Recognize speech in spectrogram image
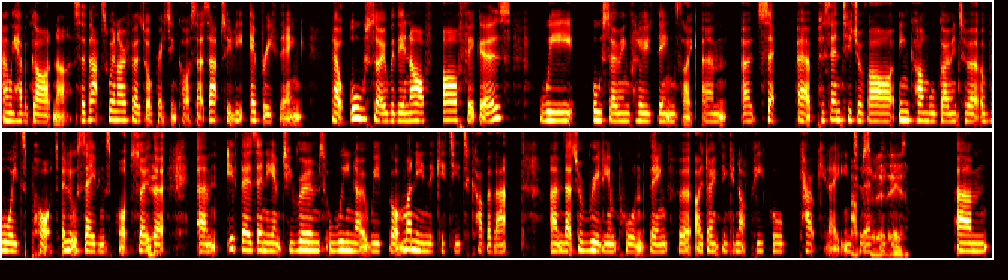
and we have a gardener. So that's when I refer to operating costs. That's absolutely everything. Now, also within our our figures, we also include things like um, a set a percentage of our income will go into a, a voids pot, a little savings pot, so yeah. that um, if there's any empty rooms, we know we've got money in the kitty to cover that. Um, that's a really important thing for I don't think enough people calculate into Absolutely, their figures. Yeah. Um,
